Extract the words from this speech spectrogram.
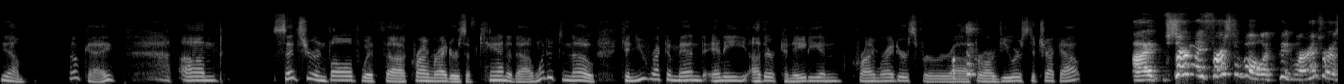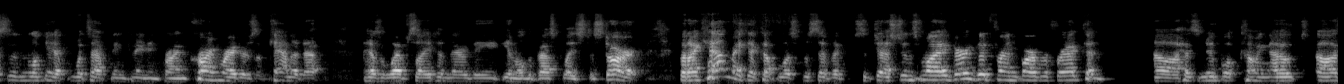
Yeah. Okay. Um, since you're involved with uh, Crime Writers of Canada, I wanted to know: Can you recommend any other Canadian crime writers for uh, for our viewers to check out? I certainly, first of all, if people are interested in looking at what's happening in Canadian crime, Crime Writers of Canada has a website and they're the you know the best place to start. But i can make a couple of specific suggestions. My very good friend barbara fradkin uh, has a new book coming out uh,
